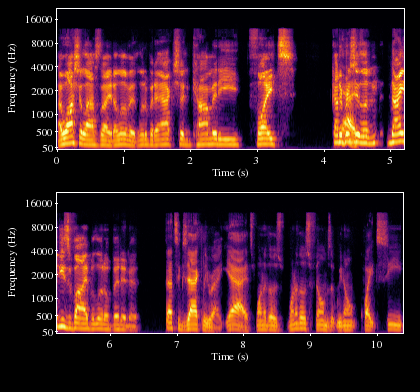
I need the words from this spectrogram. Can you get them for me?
I watched it last night. I love it. A little bit of action, comedy, fights. Kind of Yeah, brings you the '90s vibe a little bit in it. That's exactly right. Yeah, it's one of those one of those films that we don't quite see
